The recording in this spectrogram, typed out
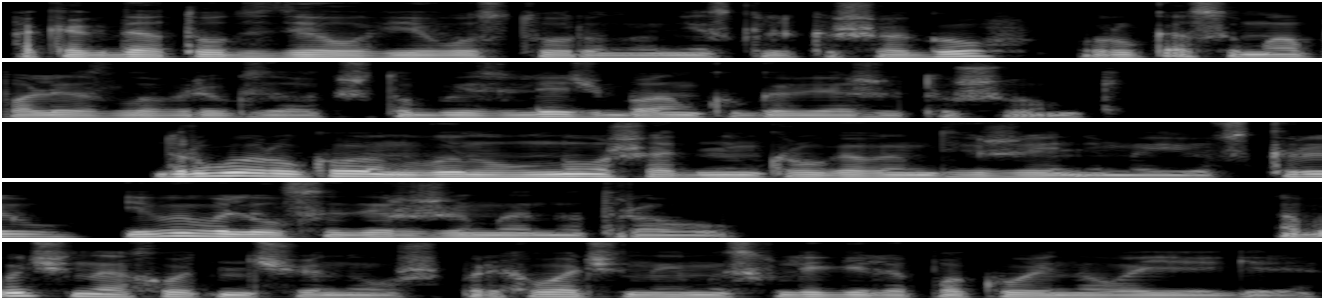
А когда тот сделал в его сторону несколько шагов, рука сама полезла в рюкзак, чтобы извлечь банку говяжьей тушенки. Другой рукой он вынул нож, одним круговым движением ее вскрыл и вывалил содержимое на траву. Обычный охотничий нож, прихваченный им из флигеля покойного егеря.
